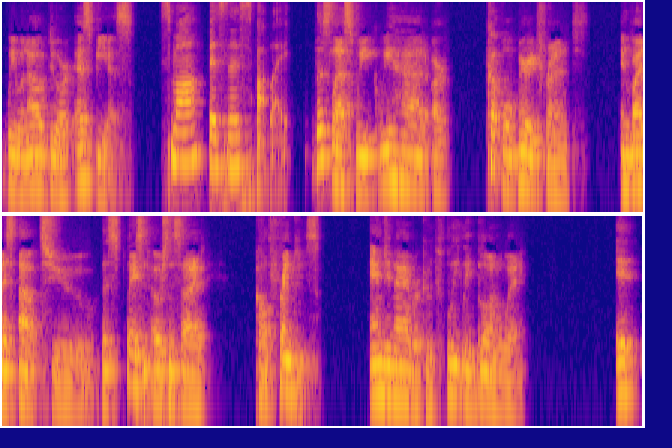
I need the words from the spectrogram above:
We will now do our SBS. Small Business Spotlight. This last week, we had our couple married friends invite us out to this place in Oceanside called Frankie's. Angie and I were completely blown away. It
